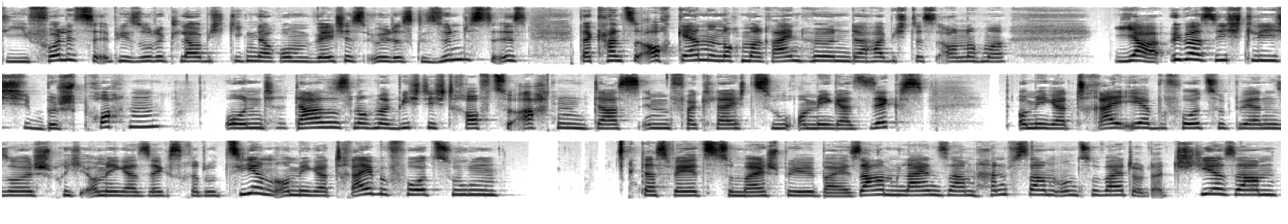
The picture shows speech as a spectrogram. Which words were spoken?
die vorletzte Episode, glaube ich, ging darum, welches Öl das gesündeste ist. Da kannst du auch gerne noch mal reinhören. Da habe ich das auch noch mal ja, übersichtlich besprochen. Und da ist es nochmal wichtig, darauf zu achten, dass im Vergleich zu Omega-6 Omega-3 eher bevorzugt werden soll, sprich Omega-6 reduzieren, Omega-3 bevorzugen. Das wäre jetzt zum Beispiel bei Samen, Leinsamen, Hanfsamen und so weiter oder Chiasamen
